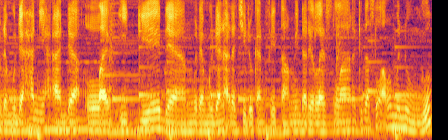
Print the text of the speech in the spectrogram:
Mudah-mudahan ya ada live IG dan mudah-mudahan ada cidukan vitamin dari Leslar. Kita selalu menunggu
